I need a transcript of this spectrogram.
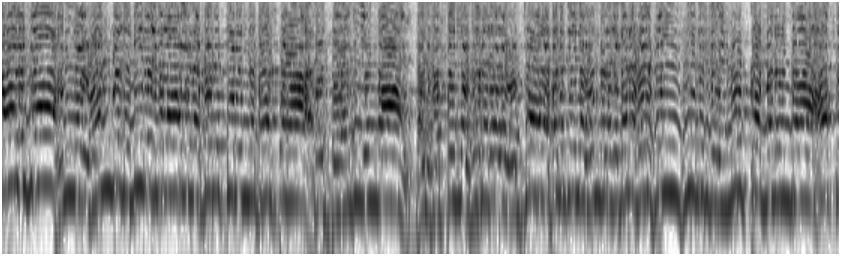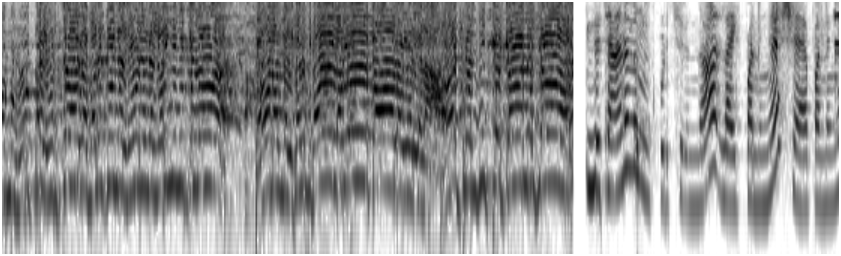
காலையா இல்லை ஒன்பது வீரர்களா என பொறுத்திருந்த பார்ப்பா அடியுங்கள் கை கட்டுங்கள் வீரர்களை உற்சாகப்படுத்துங்கள் உங்களது கரகோசை வீரர்களின் ஊக்கம் மறந்த ஆக்கம் ஊக்கல் உற்சாகப்படுத்துங்கள் நேரங்கள் நெருங்கி விட்டன காலங்கள் கடந்து காலையா காலையர்களா ஆற்றல் மிக்க காலையா. இந்த சேனல் உங்களுக்கு பிடிச்சிருந்தா லைக் பண்ணுங்க ஷேர் பண்ணுங்க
